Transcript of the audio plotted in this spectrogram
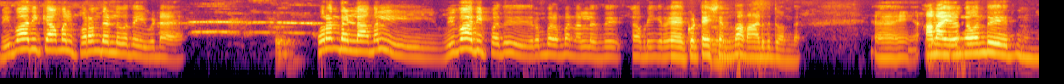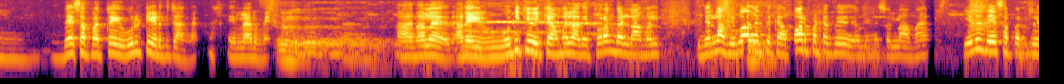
விவாதிக்காமல் புறந்தள்ளுவதை விட புறந்தள்ளாமல் விவாதிப்பது ரொம்ப ரொம்ப நல்லது அப்படிங்கிற கொட்டேஷன் தான் நான் எடுத்துட்டு வந்தேன். ஆனா இவங்க வந்து தேசப்பற்றை உருட்டி எடுத்துட்டாங்க எல்லாருமே. அதனால அதை ஒதுக்கி வைக்காமல் அதை புறந்தள்ளாமல் இதெல்லாம் விவாதத்துக்கு அப்பாற்பட்டது அப்படின்னு சொல்லாம எது தேசப்பற்று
